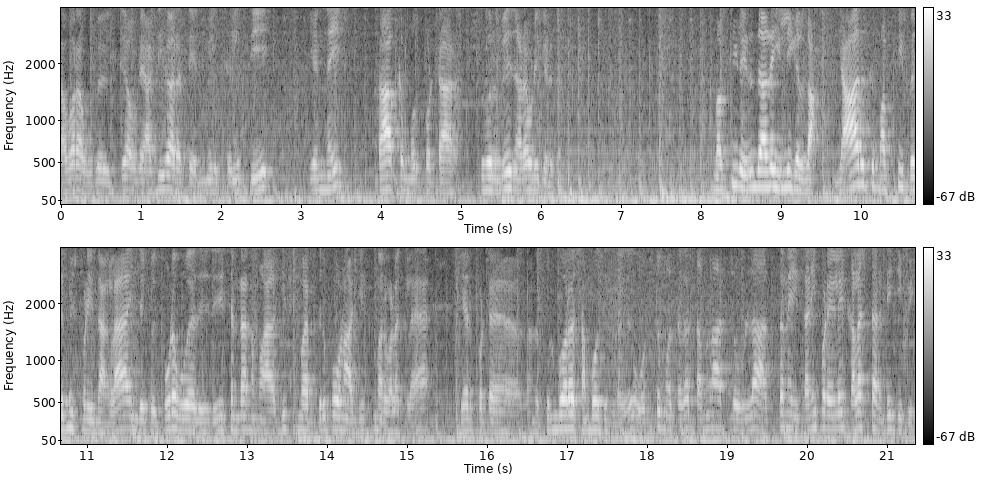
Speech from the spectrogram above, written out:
தவறாக உபயோகித்து அவருடைய அதிகாரத்தை என் மேல் செலுத்தி என்னை தாக்க முற்பட்டார். இவர் மீது நடவடிக்கை எடுக்கணும் மப்டியில் இருந்தாலே இல்லீகல் தான். யாருக்கு மப்டி பெர்மிஷ் பண்ணியிருந்தாங்களா? இந்த இப்போ கூட ரீசெண்டாக நம்ம அஜித்குமார் திருப்போணம் அஜித்குமார் வழக்கில் ஏற்பட்ட அந்த துன்போர சம்பவத்துக்கு பிறகு ஒட்டுமொத்தமாக தமிழ்நாட்டில் உள்ள அத்தனை தனிப்படைகளையும் கலஸ்டார் டிஜிபி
